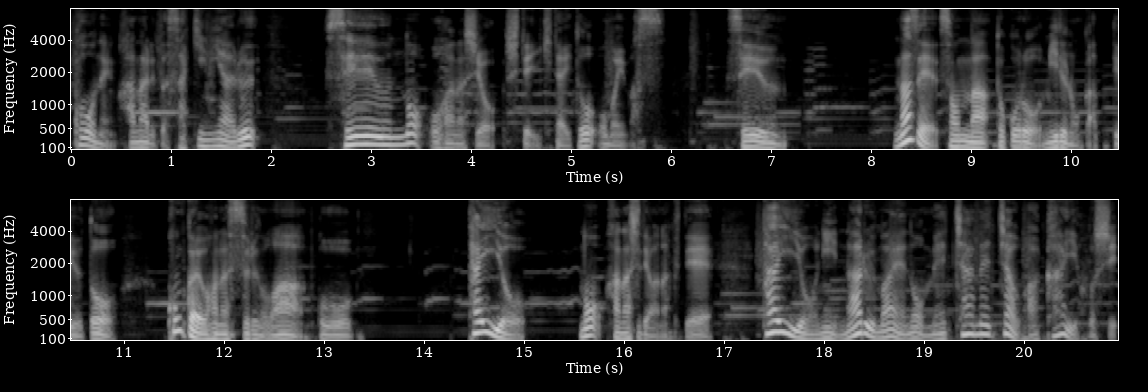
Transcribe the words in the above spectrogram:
光年離れた先にある星雲のお話をしていきたいと思います。星雲。なぜそんなところを見るのかっていうと、今回お話しするのは、こう、太陽の話ではなくて、太陽になる前のめちゃめちゃ若い星。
